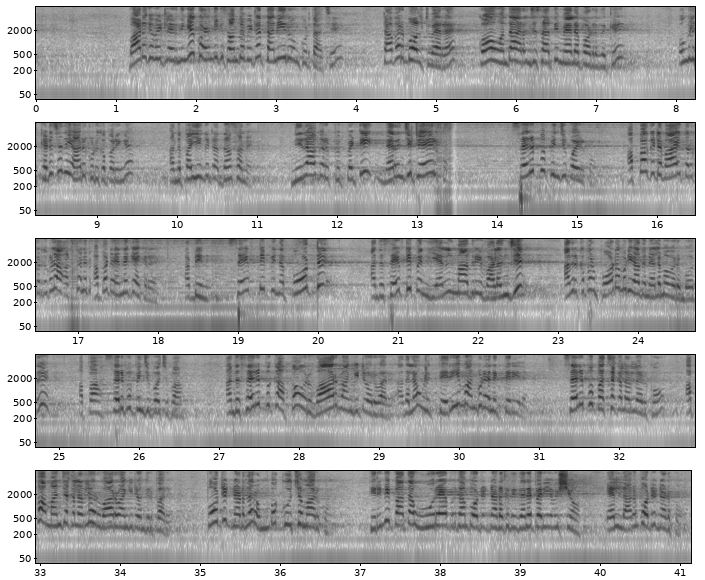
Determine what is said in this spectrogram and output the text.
வாடகை வீட்டில் இருந்தீங்க குழந்தைக்கு சொந்த வீட்டில் தனி ரூம் கொடுத்தாச்சு. டவர் போல்ட் வேற கோவம் வந்து அரைஞ்சு சாத்தி மேலே போடுறதுக்கு. உங்களுக்கு கிடைச்சது யாரு கொடுக்க போறீங்க? அந்த பையன்கிட்ட அதான் சொன்னேன். நிராகரிப்பு பெட்டி நிறைஞ்சிட்டே இருக்கும். செருப்பு பிஞ்சு போயிருக்கும். அப்பா கிட்ட வாயை திறக்கிறதுக்குள்ள அத்தனை அப்பாட்ட என்ன கேட்குற அப்படின்னு. சேஃப்டி பின்னை போட்டு அந்த சேஃப்டி பின் எல் மாதிரி வளைஞ்சு அதுக்கப்புறம் போட முடியாத நிலைமை வரும்போது அப்பா செருப்பு பிஞ்சு போச்சுப்பா. அந்த செருப்புக்கு அப்பா ஒரு வார் வாங்கிட்டு வருவார். அதெல்லாம் உங்களுக்கு தெரியுமான்னு கூட எனக்கு தெரியல. செருப்பு பச்சை கலரில் இருக்கும். அப்பா மஞ்சள் கலரில் ஒரு வார் வாங்கிட்டு வந்திருப்பார். போட்டுட்டு நடந்தால் ரொம்ப கூச்சமாக இருக்கும். திரும்பி பார்த்தா ஊரே அப்படிதான் போட்டுட்டு நடக்குது. இதுதானே பெரிய விஷயம். எல்லாரும் போட்டுட்டு நடப்போம்.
